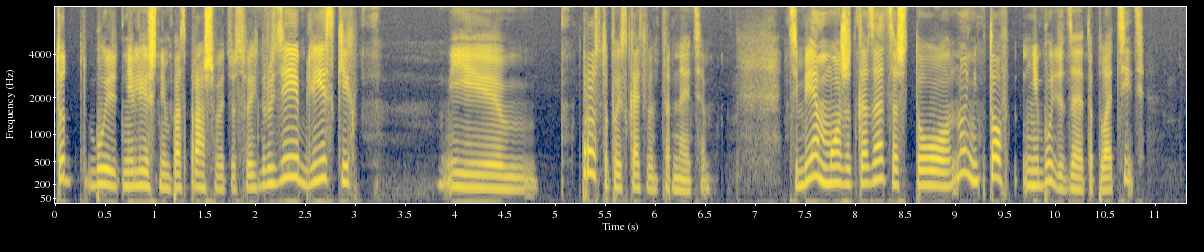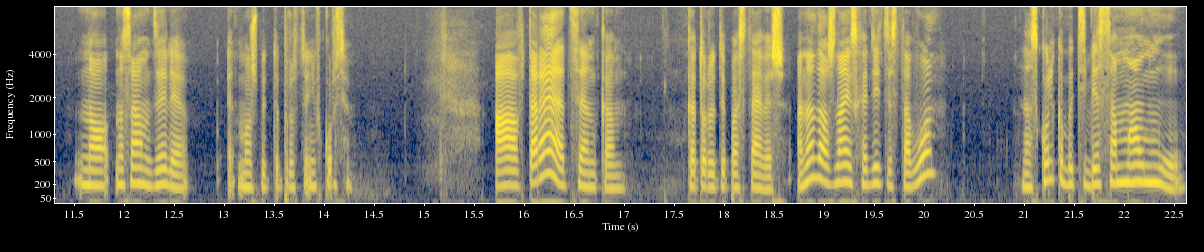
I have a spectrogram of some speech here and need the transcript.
Тут будет не лишним поспрашивать у своих друзей, близких и просто поискать в интернете. Тебе может казаться, что ну, никто не будет за это платить, но на самом деле, может быть, ты просто не в курсе. А вторая оценка, которую ты поставишь, она должна исходить из того, насколько бы тебе самому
